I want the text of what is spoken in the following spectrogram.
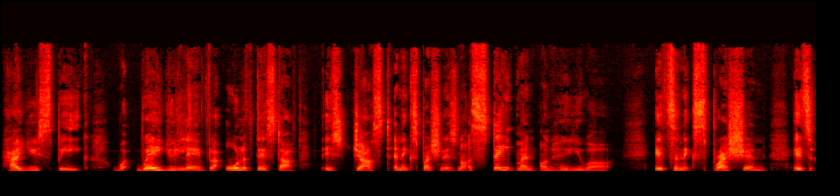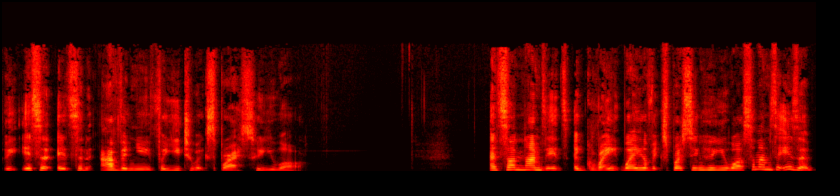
how you speak, wh- where you live, like all of this stuff is just an expression. It's not a statement on who you are. It's an expression. It's it's a it's an avenue for you to express who you are. And sometimes it's a great way of expressing who you are. Sometimes it isn't.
